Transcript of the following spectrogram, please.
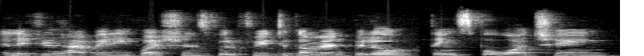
And if you have any questions, feel free to comment below. Thanks for watching.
